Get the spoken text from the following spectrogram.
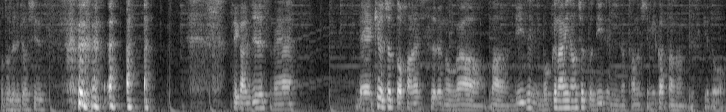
訪れてほしいです。って感じですね。で今日ちょっとお話しするのがまあディズニー僕なりのちょっとディズニーの楽しみ方なんですけど、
